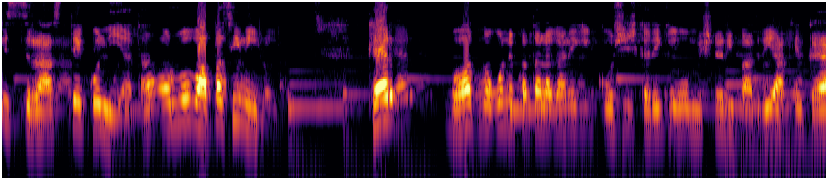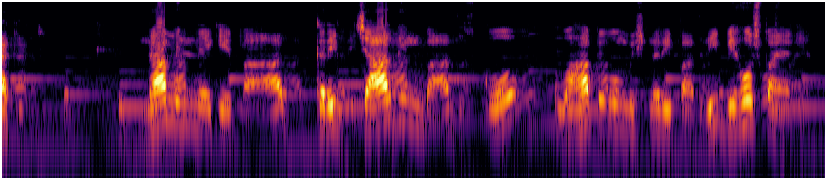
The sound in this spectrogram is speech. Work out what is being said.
इस रास्ते को लिया था और वो वापस ही नहीं लौटा। खैर, बहुत लोगों ने पता लगाने की कोशिश करी कि वो मिशनरी पादरी आखिर गया किधर। ना मिलने के बाद, करीब चार दिन बाद उसको वहाँ पे वो मिशनरी पादरी बेहोश पाया गया।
